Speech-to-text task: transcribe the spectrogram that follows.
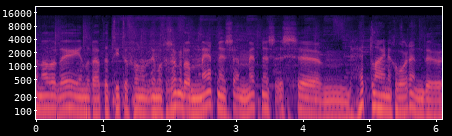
Inderdaad de titel van het nummer gezongen door Madness. En Madness is uh, headliner geworden. En de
